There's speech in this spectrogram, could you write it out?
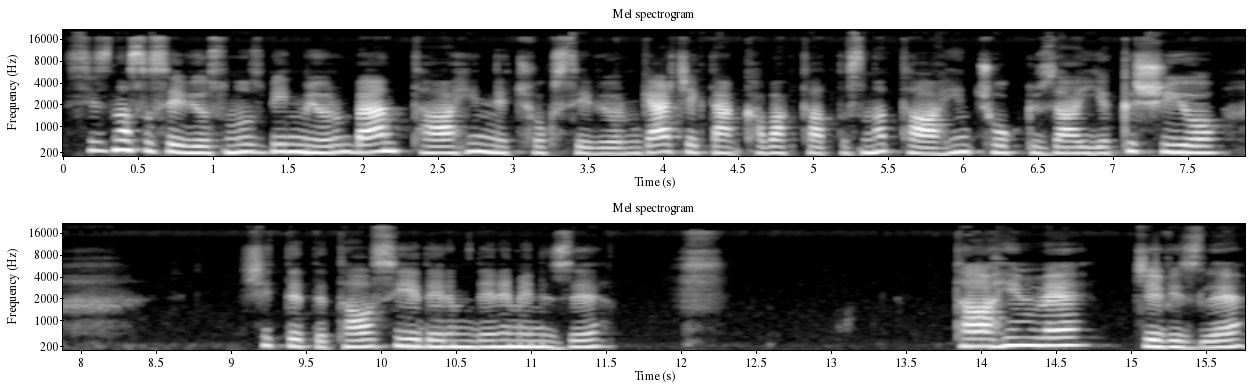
Siz nasıl seviyorsunuz bilmiyorum. Ben tahinle çok seviyorum. Gerçekten kabak tatlısına tahin çok güzel yakışıyor. Şiddetle tavsiye ederim denemenizi. Tahin ve cevizle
